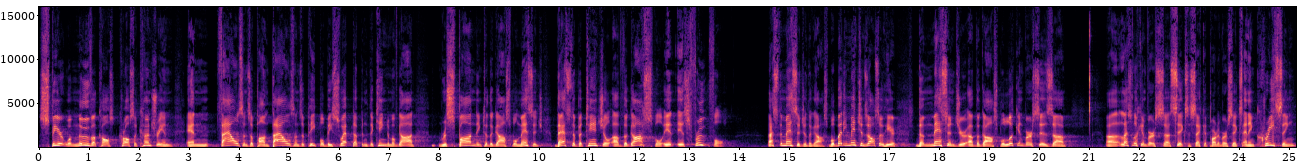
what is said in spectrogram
Spirit will move across, across a country and, and thousands upon thousands of people be swept up into the kingdom of God responding to the gospel message. That's the potential of the gospel. It is fruitful. That's the message of the gospel. But he mentions also here the messenger of the gospel. Look in verses, uh, uh, let's look in verse uh, 6, the second part of verse 6. And increasing,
